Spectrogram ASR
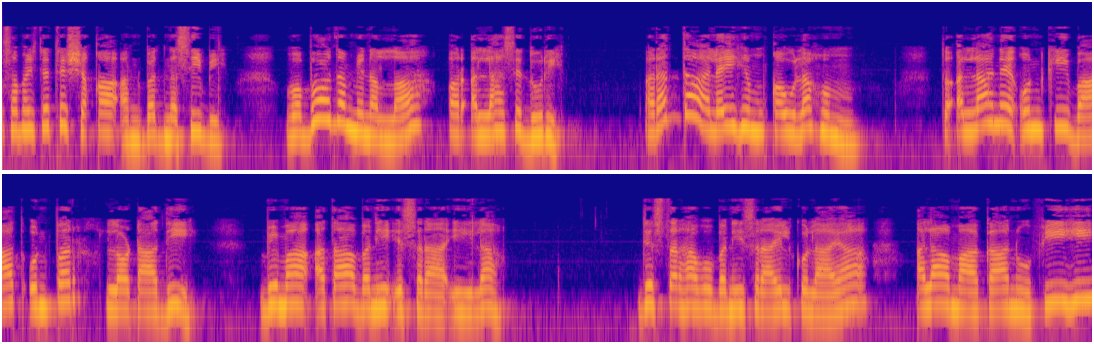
سمجھتے تھے؟ شقا ان بد نصیبی و بودم من اللہ اور اللہ سے دوری۔ رد علیہم قولہم تو اللہ نے ان کی بات ان پر لوٹا دی۔ بیما عطا بنی اسرائیلا جس طرح وہ بنی اسرائیل کو لایا اللہ ما کانو فی ہی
